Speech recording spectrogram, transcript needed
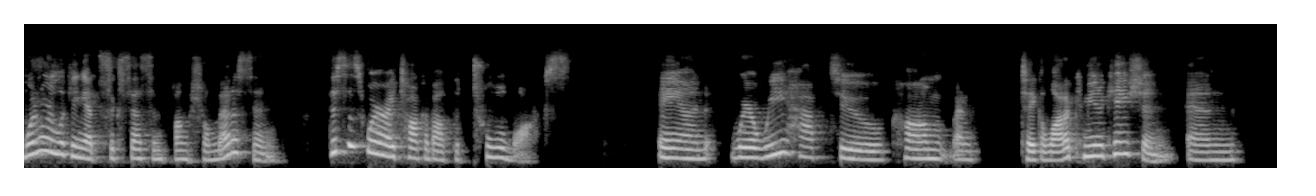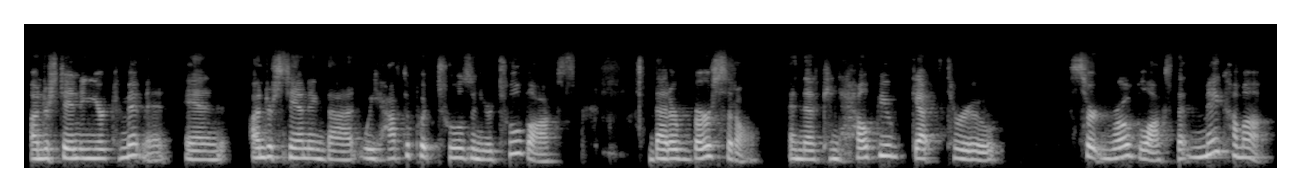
when we're looking at success in functional medicine, this is where I talk about the toolbox and where we have to come and take a lot of communication and understanding your commitment and understanding that we have to put tools in your toolbox that are versatile and that can help you get through certain roadblocks that may come up.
